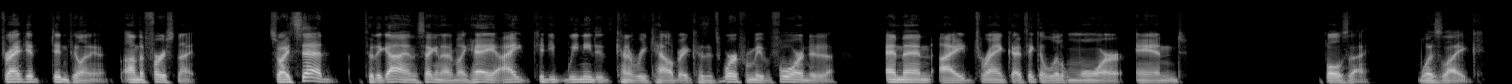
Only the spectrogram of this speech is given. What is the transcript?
Drank it, didn't feel anything on the first night. So I said to the guy on the second night, I'm like, hey, I could you we need to kind of recalibrate because it's worked for me before. And, da, da, da. and then I drank, I think, a little more, and bullseye was like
